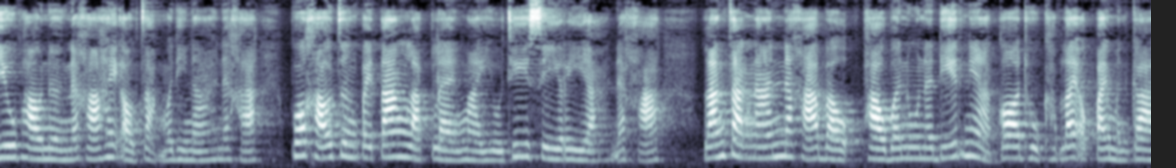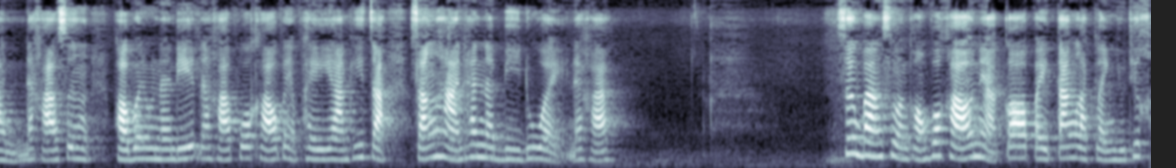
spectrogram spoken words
ยิวเผ่าหนึ่งนะคะให้ออกจากมดีนะนะคะ พวกเขาจึงไปตั้งหลักแหล่งใหม่อยู่ที่ซีเรียนะคะ หลังจากนั้นนะคะเผ่าบานูนาดีรเนี่ยก็ถูกขับไล่ออกไปเหมือนกันนะคะ ซึ่งเผ่าบานูนาดีรนะคะ พวกเขาพยายามที่จะสังหารท่านนาบีด้วยนะคะ ซึ่งบางส่วนของพวกเขาเนี่ยก็ไปตั้งหลักแหล่งอยู่ที่ไค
